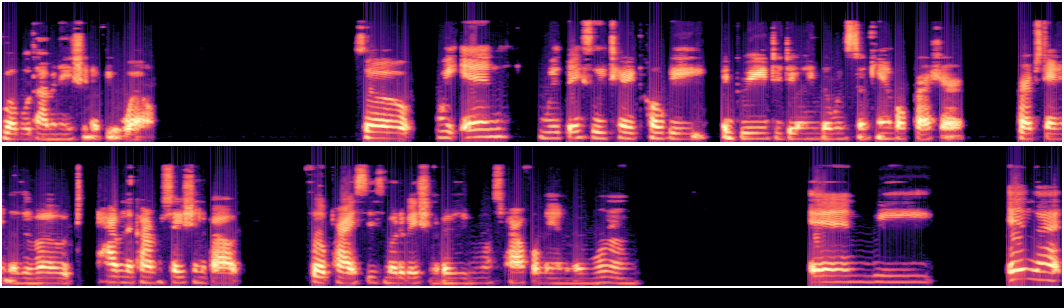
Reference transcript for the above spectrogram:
global domination, if you will. So we end with basically Terry Colby agreeing to doing the Winston Campbell pressure for abstaining of the vote, having the conversation about Phil Price's motivation of being the most powerful man in the room. And we, in that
